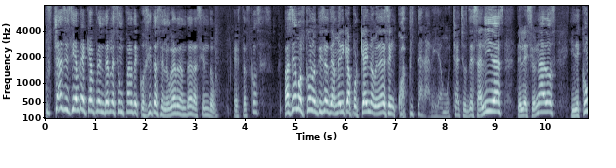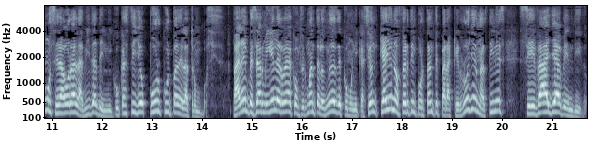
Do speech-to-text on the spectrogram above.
pues chances sí habría que aprenderles un par de cositas en lugar de andar haciendo estas cosas. Pasemos con noticias de América porque hay novedades en Cuapita la Bella, muchachos, de salidas, de lesionados y de cómo será ahora la vida de Nico Castillo por culpa de la trombosis. Para empezar, Miguel Herrera confirmó ante los medios de comunicación que hay una oferta importante para que Roger Martínez se vaya vendido.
